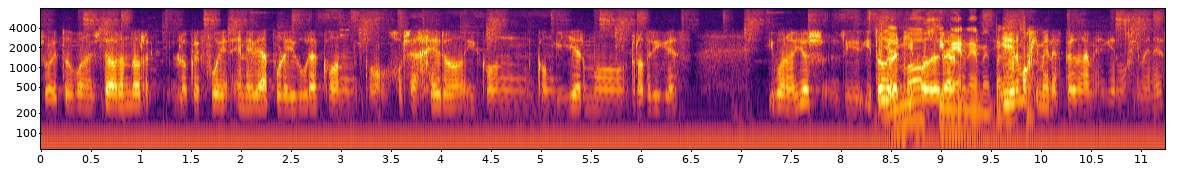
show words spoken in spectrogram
sobre todo, bueno, estoy hablando lo que fue NBA pura y dura con, con José Ajero y con, con Guillermo Rodríguez. Y bueno, ellos y, y todo Guillermo el equipo. de Jiménez, me parece. Guillermo Jiménez, perdóname, Guillermo Jiménez.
